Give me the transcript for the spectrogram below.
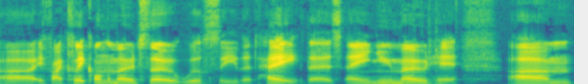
Uh, if I click on the modes though, we'll see that, hey, there's a new mode here. Um,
